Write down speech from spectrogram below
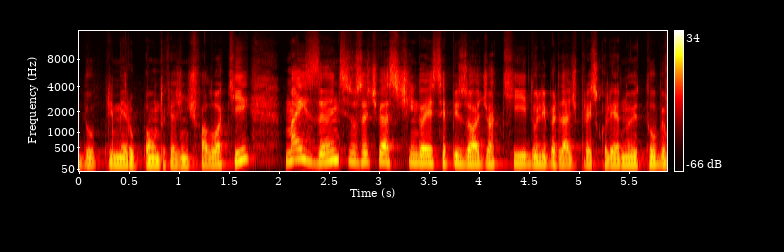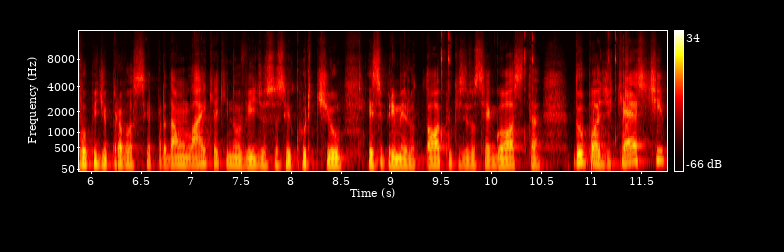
do primeiro ponto que a gente falou aqui. Mas antes, se você estiver assistindo a esse episódio aqui do Liberdade para Escolher no YouTube, eu vou pedir para você para dar um like aqui no vídeo se você curtiu esse primeiro tópico, se você gosta do podcast.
